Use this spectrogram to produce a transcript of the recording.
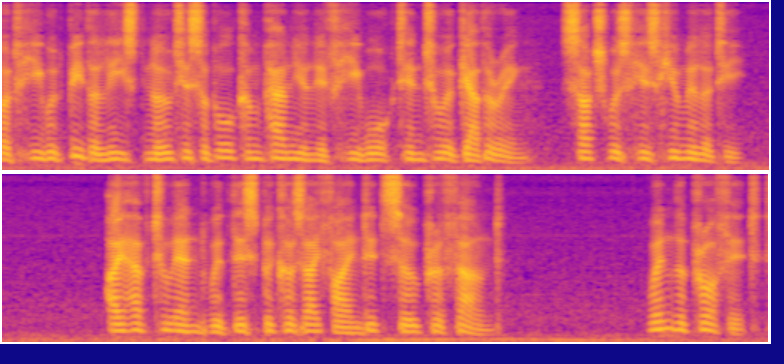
but he would be the least noticeable companion if he walked into a gathering, such was his humility. I have to end with this because I find it so profound. When the Prophet,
